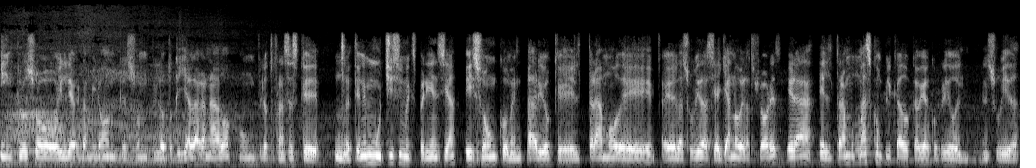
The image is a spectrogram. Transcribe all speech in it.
Incluso Iliac Damirón, que es un piloto que ya la ha ganado, un piloto francés que tiene muchísima experiencia, hizo un comentario que el tramo de eh, la subida hacia Llano de las Flores era el tramo más complicado que había corrido en, en su vida.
